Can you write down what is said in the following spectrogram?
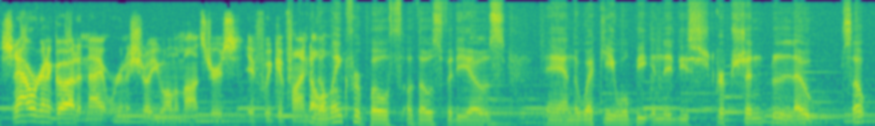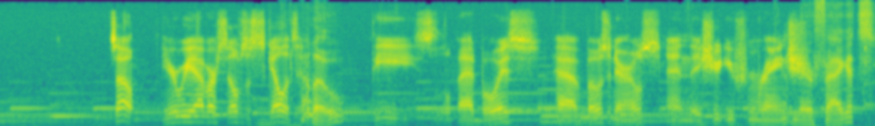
So now we're gonna go out at night. We're gonna show you all the monsters if we can find And all. the link for both of those videos and the wiki will be in the description below. So, So here we have ourselves a skeleton. hello. These little bad boys have bows and arrows, and they shoot you from And range. they're faggots.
